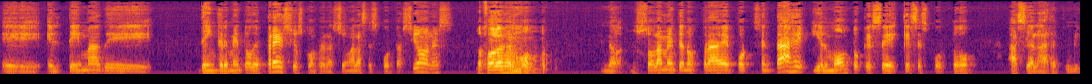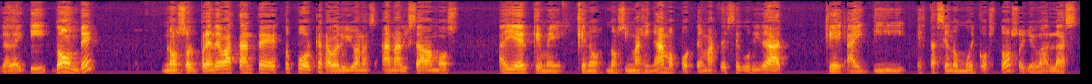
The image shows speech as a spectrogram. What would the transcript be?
eh, el tema de, de incremento de precios con relación a las exportaciones. No solo es el monto. No, solamente nos trae porcentaje y el monto que se, que se exportó hacia la República de Haití, donde nos sorprende bastante esto porque Raúl y yo analizábamos ayer que, me, que no, nos imaginamos por temas de seguridad que Haití está siendo muy costoso llevar las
